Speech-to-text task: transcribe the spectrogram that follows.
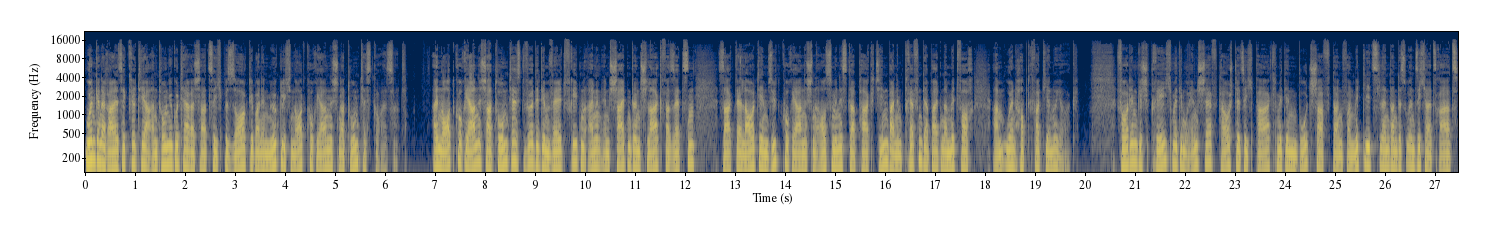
UN-Generalsekretär Antonio Guterres hat sich besorgt über einen möglichen nordkoreanischen Atomtest geäußert. Ein nordkoreanischer Atomtest würde dem Weltfrieden einen entscheidenden Schlag versetzen, sagt er laut dem südkoreanischen Außenminister Park Jin bei einem Treffen der beiden am Mittwoch am UN-Hauptquartier New York. Vor dem Gespräch mit dem UN-Chef tauschte sich Park mit den Botschaftern von Mitgliedsländern des UN-Sicherheitsrats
